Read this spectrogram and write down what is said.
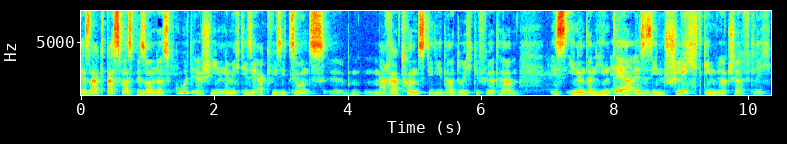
Der sagt, das, was besonders gut erschien, nämlich diese Akquisitionsmarathons, die die da durchgeführt haben, ist ihnen dann hinterher, als es ihnen schlecht ging wirtschaftlich,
